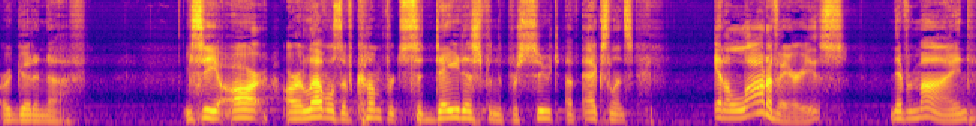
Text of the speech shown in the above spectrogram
or good enough. You see, our, our levels of comfort sedate us from the pursuit of excellence in a lot of areas Never mind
